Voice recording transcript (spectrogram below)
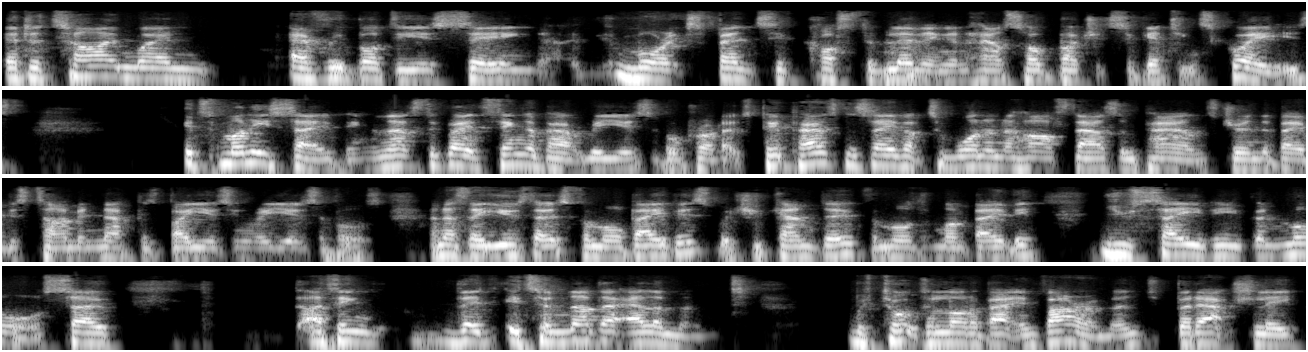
at a time when everybody is seeing more expensive cost of living and household budgets are getting squeezed, it's money saving, and that's the great thing about reusable products. Parents can save up to one and a half thousand pounds during the baby's time in nappers by using reusables. And as they use those for more babies, which you can do for more than one baby, you save even more. So I think that it's another element. We've talked a lot about environment, but actually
